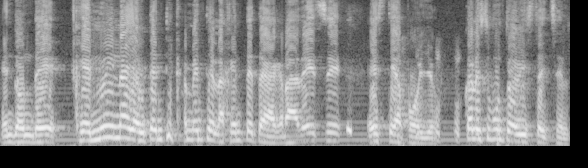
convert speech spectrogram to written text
en donde genuina y auténticamente la gente te agradece este apoyo. ¿Cuál es tu punto de vista, Itzel?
